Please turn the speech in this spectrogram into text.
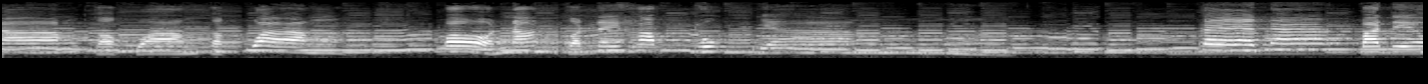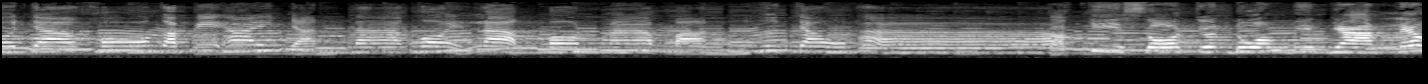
รามก็กว้างก็กว้างป้อนั้นก็ได้ฮับทุกอย่าง แต่นะบาเดียวจะขอกับพี่ไอ้จันตาก้อยลากบอลมาปั่นคือเจ้าค่ะตะกี้โซเจนดวงวิญญาณแล้ว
